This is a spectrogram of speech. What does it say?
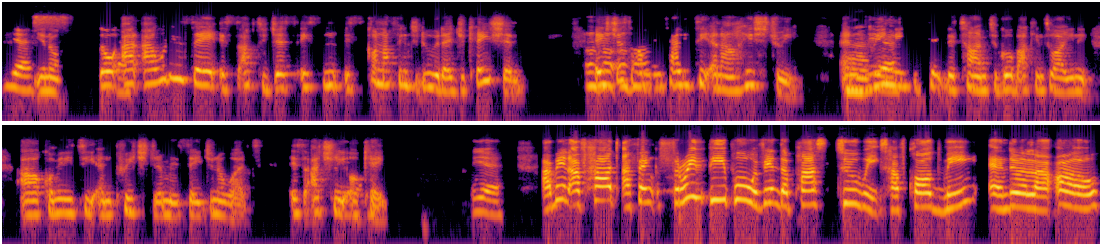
Yes. You know, so yeah. I, I wouldn't say it's up to just it's it's got nothing to do with education. Uh-huh, it's just uh-huh. our mentality and our history. And mm, we yeah. need to take the time to go back into our uni- our community and preach to them and say, you know what, it's actually okay. Yeah. I mean, I've had, I think, three people within the past two weeks have called me and they were like, oh,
